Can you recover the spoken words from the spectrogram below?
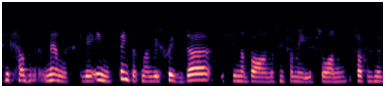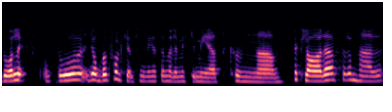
liksom, mänsklig instinkt att man vill skydda sina barn och sin familj från saker som är dåligt. Och då jobbar Folkhälsomyndigheten väldigt mycket med att kunna förklara för de här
